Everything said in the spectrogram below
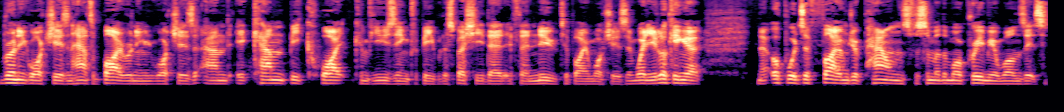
running watches and how to buy running watches, and it can be quite confusing for people, especially if they're new to buying watches. And when you're looking at you know, upwards of five hundred pounds for some of the more premium ones, it's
